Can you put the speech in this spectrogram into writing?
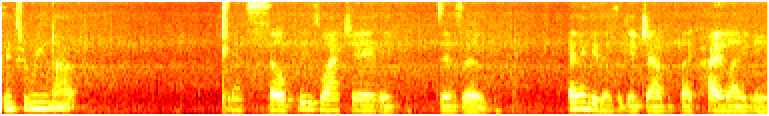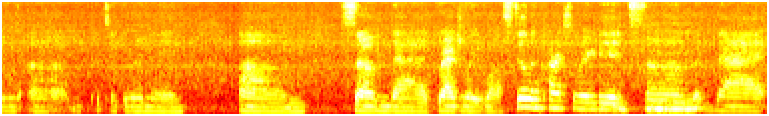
thanks for bringing that up. Yes, so please watch it. It does a, I think it does a good job of like highlighting um, particular men. Um, some that graduate while still incarcerated, some that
